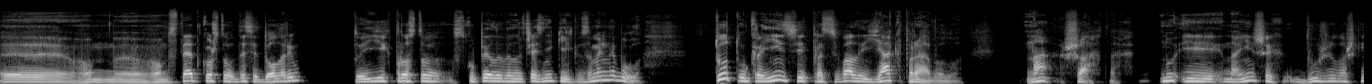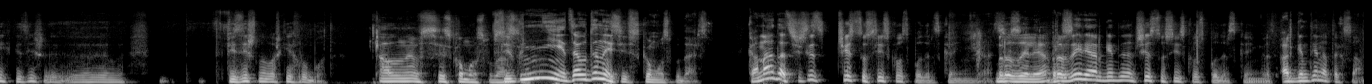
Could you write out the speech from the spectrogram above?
е, гом, е, гомстед коштував 10 доларів, то їх просто скупили величезні кількість. Земель не було. Тут українці працювали, як правило, на шахтах. Ну і на інших дуже важких е, фізично важких роботах. Але не в сільському господарстві. Ні, це одиниці в сільському господарстві. Канада це чисто сільськогосподарська імміграція. Бразилія. Бразилія, Аргентина чисто сільськогосподарська імміграція. Аргентина так само.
